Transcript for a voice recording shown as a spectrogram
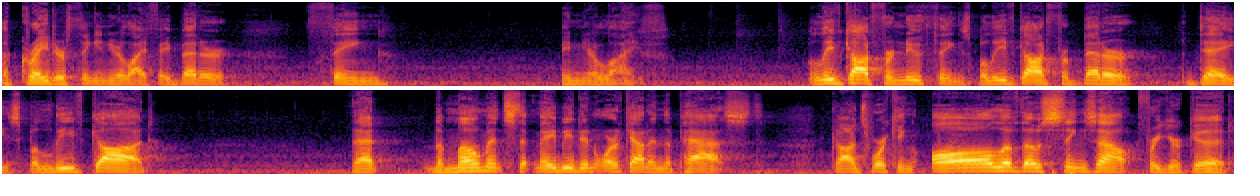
a greater thing in your life, a better thing in your life. Believe God for new things. Believe God for better days. Believe God that the moments that maybe didn't work out in the past, God's working all of those things out for your good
